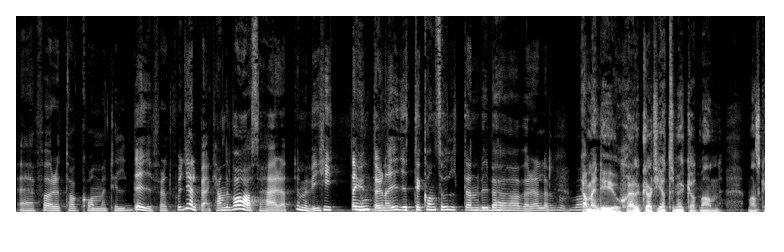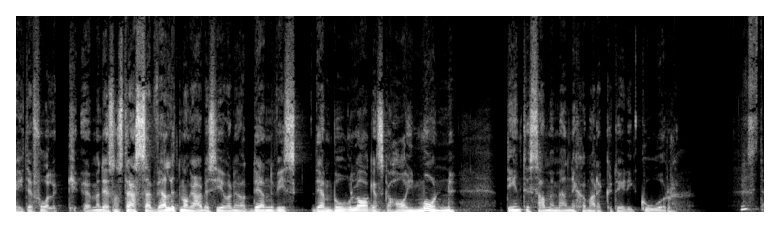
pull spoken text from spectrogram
eh, företag kommer till dig för att få hjälp med? Kan det vara så här att ja, men vi hittar ju inte den här IT-konsulten vi behöver? Eller Ja, men det är ju självklart jättemycket att man, man ska hitta folk. Eh, men det som stressar väldigt många arbetsgivare nu är att den, vi, den bolagen ska ha imorgon, det är inte samma människa man rekryterade igår. Just det.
